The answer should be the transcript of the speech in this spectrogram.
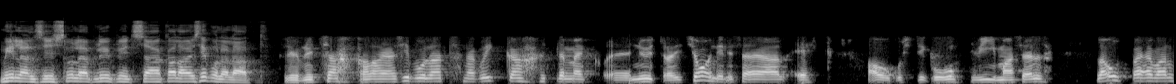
millal siis tuleb Lüübnitsa kala ja sibulalaat? Lüübnitsa kala ja sibulat, nagu ikka, ütleme nüüd traditsioonilisel ajal ehk augustikuu viimasel laupäeval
